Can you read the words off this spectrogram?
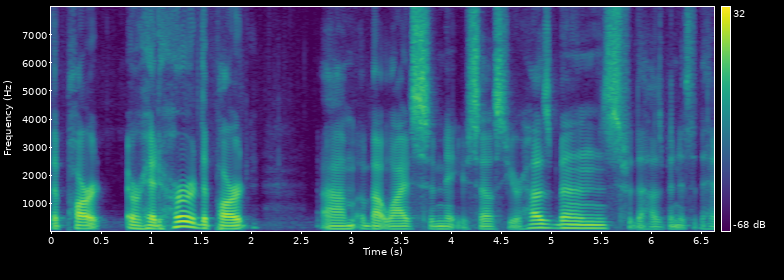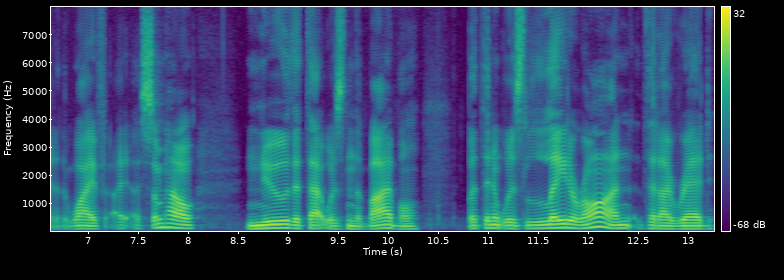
the part or had heard the part um, about wives submit yourselves to your husbands, for the husband is at the head of the wife. I, I somehow knew that that was in the Bible, but then it was later on that I read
